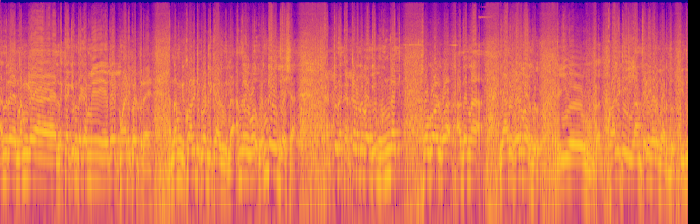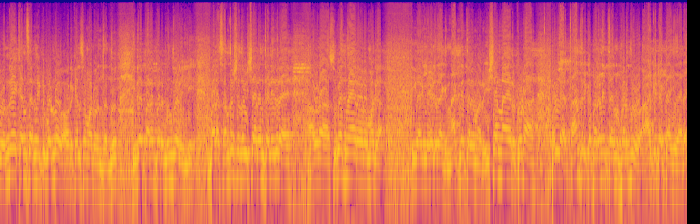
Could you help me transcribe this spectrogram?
ಅಂದ್ರೆ ನಮಗೆ ಲೆಕ್ಕಕ್ಕಿಂತ ಕಮ್ಮಿ ರೇಟ್ ಮಾಡಿ ಕೊಟ್ರೆ ನಮಗೆ ಕ್ವಾಲಿಟಿ ಕೊಡ್ಲಿಕ್ಕೆ ಆಗುದಿಲ್ಲ. ಅಂದ್ರೆ ಒಂದೇ ಉದ್ದೇಶ. ಕಟ್ಟಿದ ಕಟ್ಟಡದ ಬಗ್ಗೆ ಮುಂದೆ ಹೋಗುವಾಗ ಅದನ್ನ ಯಾರು ಹೇಳಬಾರ್ದು. ಈ ಕ್ವಾಲಿಟಿ ಇಲ್ಲ ಅಂತೇಳಿ ಹೇಳಬಾರ್ದು. ಇದು ಒಂದೇ ಕನ್ಸರ್ನ್ ಇಟ್ಟುಕೊಂಡು ಅವರು ಕೆಲಸ ಮಾಡುವಂಥದ್ದು. ಇದೇ ಪರಂಪರೆ ಮುಂದುವರಿಲಿ. ಬಹಳ ಸಂತೋಷದ ವಿಚಾರ ಅಂತ ಹೇಳಿದ್ರೆ ಅವರ ಸೂರಜ್ ನಾಯರ್ ಅವರ ಮಗ, ಈಗಾಗಲೇ ಹೇಳಿದಾಗ ನಾಲ್ಕನೇ ತಲೆಮಾರು. ಈಶಾನ್ ನಾಯರ್ ಕೂಡ ಒಳ್ಳೆ ತಾಂತ್ರಿಕ ಪರಿಣಿತಿಯನ್ನು ಪಡೆದು ಆರ್ಕಿಟೆಕ್ಟ್ ಆಗಿದ್ದಾರೆ.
